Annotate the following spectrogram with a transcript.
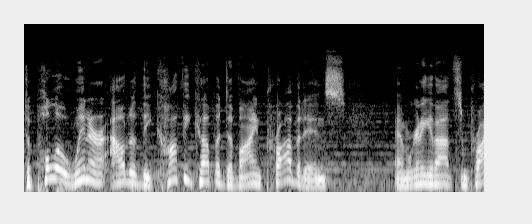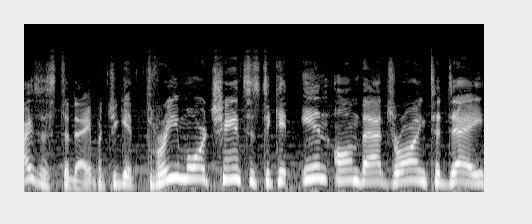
to pull a winner out of the Coffee Cup of Divine Providence. And we're going to give out some prizes today. But you get three more chances to get in on that drawing today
